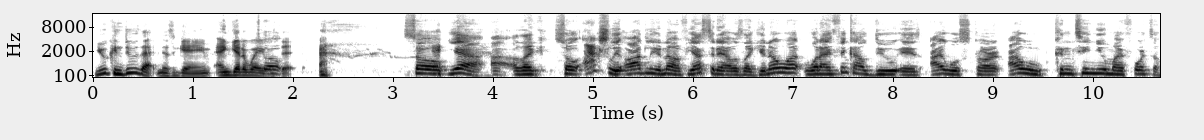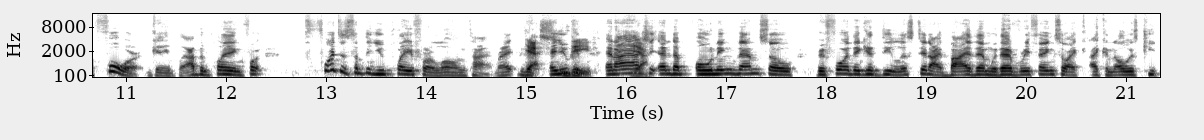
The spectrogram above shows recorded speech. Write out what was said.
You can do that in this game and get away so, with it. so yeah, uh, like so. Actually, oddly enough, yesterday I was like, you know what? What I think I'll do is I will start. I will continue my Forza Four gameplay. I've been playing for Forza is something you play for a long time, right? Yes, and you indeed. Can, and I actually yeah. end up owning them. So before they get delisted, I buy them with everything, so I, I can always keep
